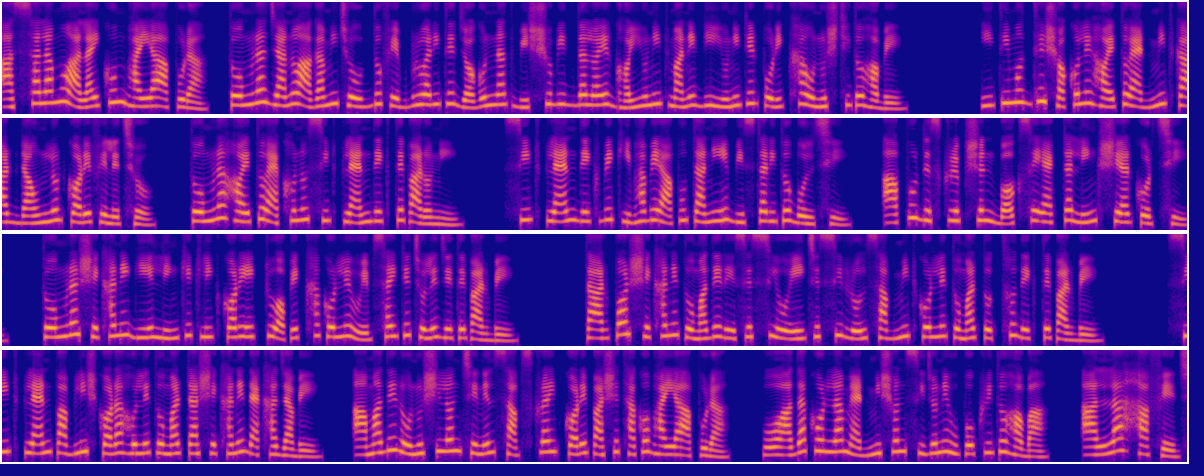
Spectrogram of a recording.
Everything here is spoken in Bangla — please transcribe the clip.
আসসালামু আলাইকুম ভাইয়া আপুরা। তোমরা জানো আগামী চৌদ্দ ফেব্রুয়ারিতে জগন্নাথ বিশ্ববিদ্যালয়ের ঘ ইউনিট মানে ডি ইউনিটের পরীক্ষা অনুষ্ঠিত হবে। ইতিমধ্যে সকলে হয়তো অ্যাডমিট কার্ড ডাউনলোড করে ফেলেছ। তোমরা হয়তো এখনও সিট প্ল্যান দেখতে পারোনি। সিট প্ল্যান দেখবে কীভাবে আপু তা নিয়ে বিস্তারিত বলছি। আপু ডিসক্রিপশন বক্সে একটা লিংক শেয়ার করছি। তোমরা সেখানে গিয়ে লিংকে ক্লিক করে একটু অপেক্ষা করলে ওয়েবসাইটে চলে যেতে পারবে। তারপর সেখানে তোমাদের এসএসসি ও এইচএসসির রোল সাবমিট করলে তোমার তথ্য দেখতে পারবে। সিট প্ল্যান পাবলিশ করা হলে তোমারটা সেখানে দেখা যাবে। আমাদের অনুশীলন চ্যানেল সাবস্ক্রাইব করে পাশে থাকো ভাইয়া আপুরা। ও আদা করলাম অ্যাডমিশন সিজনে উপকৃত হবা। আল্লাহ হাফেজ।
